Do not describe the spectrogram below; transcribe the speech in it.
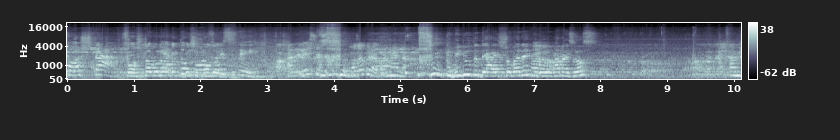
সসটা সসটা বলে অনেক এত বেশি মজা হয়েছে আর রেস্টুরেন্টে মজা করে বানায় না। ভিডিওতে দেখাই সবাই রে কীভাবে বানাইছস? আমি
